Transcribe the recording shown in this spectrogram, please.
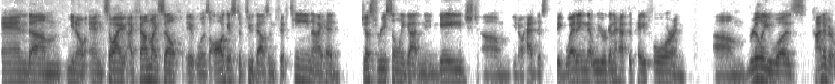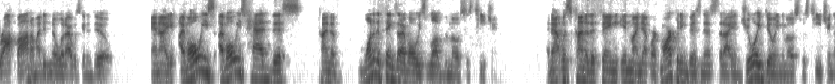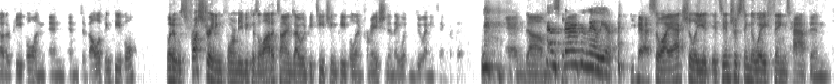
And um, you know, and so I, I found myself. It was August of 2015. I had just recently gotten engaged. Um, you know, had this big wedding that we were going to have to pay for, and um, really was kind of at rock bottom. I didn't know what I was going to do, and I I've always I've always had this kind of one of the things that I've always loved the most is teaching. And that was kind of the thing in my network marketing business that I enjoyed doing the most was teaching other people and, and, and developing people. But it was frustrating for me because a lot of times I would be teaching people information and they wouldn't do anything with it. and um, sounds very familiar. Yeah, so I actually, it, it's interesting the way things happen.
